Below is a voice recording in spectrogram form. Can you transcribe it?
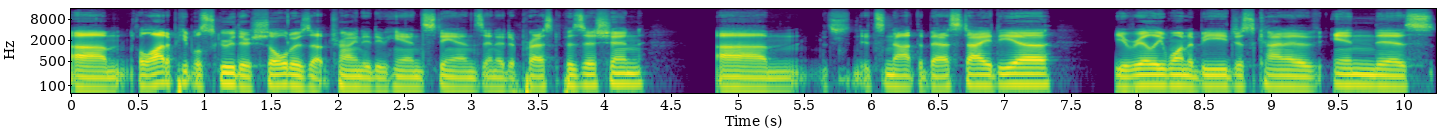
Um, a lot of people screw their shoulders up trying to do handstands in a depressed position. Um, it's it's not the best idea. You really want to be just kind of in this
